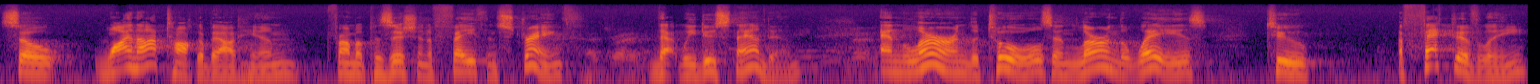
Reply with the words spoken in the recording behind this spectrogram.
So why not talk about him from a position of faith and strength. That we do stand in and learn the tools and learn the ways to effectively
